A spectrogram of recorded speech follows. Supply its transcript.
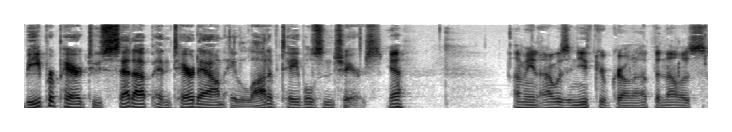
be prepared to set up and tear down a lot of tables and chairs. Yeah. I mean, I was in youth group growing up, and that was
